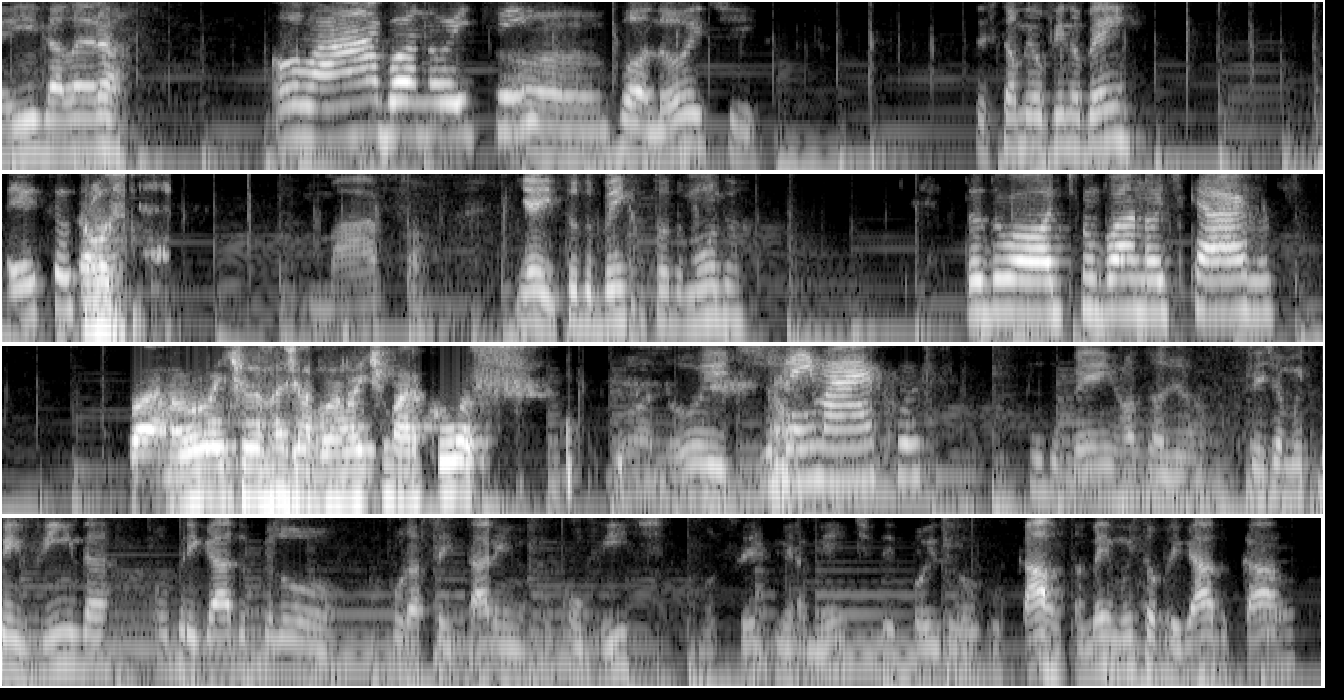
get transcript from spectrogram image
aí, galera? Olá, boa noite. Ah, boa noite. Vocês estão me ouvindo bem? Eu estou sim. Vamos. Massa. E aí, tudo bem com todo mundo? Tudo ótimo. Boa noite, Carlos. Boa noite, Rosângela. Boa noite, Marcos. Boa noite. Tudo bem, Marcos? Tudo bem, Rosângela. Seja muito bem-vinda. Obrigado pelo, por aceitarem o convite. Você, primeiramente, depois o, o Carlos também. Muito obrigado, Carlos.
